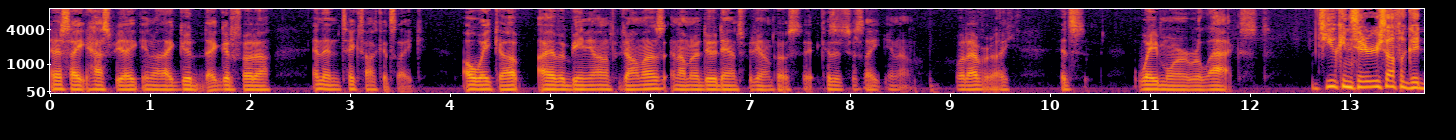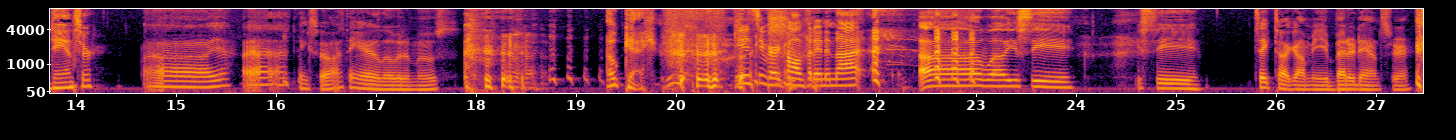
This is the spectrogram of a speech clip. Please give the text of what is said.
and it's like has to be like you know that good that good photo. And then TikTok, it's like I'll wake up, I have a beanie on and pajamas, and I'm gonna do a dance video and post it because it's just like you know whatever. Like it's way more relaxed. Do you consider yourself a good dancer? Uh, yeah, I, I think so. I think I got a little bit of moves. Okay. You didn't seem very confident in that. uh, well, you see, you see, TikTok got me a better dancer.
